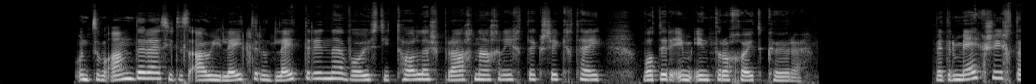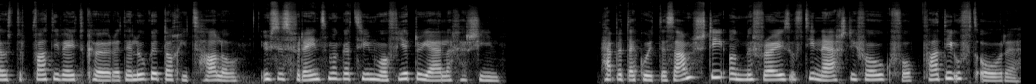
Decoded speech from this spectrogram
Und zum anderen sind es alle Leiter und Leiterinnen, die uns die tollen Sprachnachrichten geschickt haben, die ihr im Intro könnt hören Wenn ihr mehr Geschichten aus der Pfadi wollt dann schaut doch ins Hallo, unser Vereinsmagazin, das vierteljährlich erscheint. Habt einen guten Samstag und wir freuen uns auf die nächste Folge von Pfadi auf die Ohren.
